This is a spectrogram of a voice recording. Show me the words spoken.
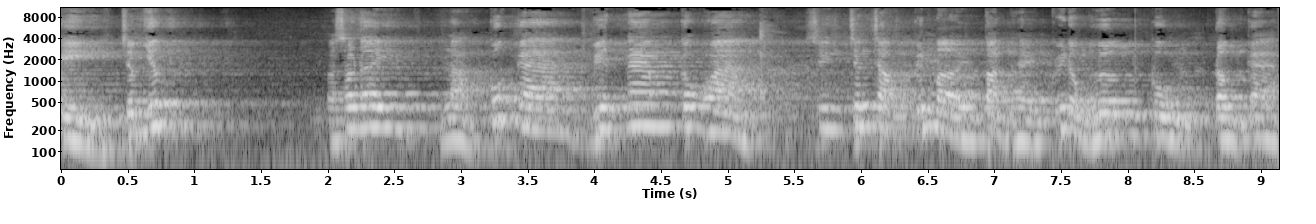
Kỳ chấm dứt. Và sau đây là quốc ca Việt Nam Cộng Hòa. Xin trân trọng kính mời toàn thể quý đồng hương cùng đồng ca.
